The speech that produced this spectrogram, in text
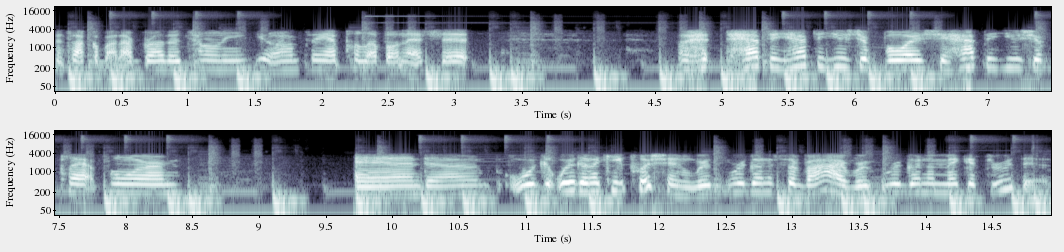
and talk about our brother Tony. You know what I'm saying? Pull up on that shit. Have to you have to use your voice. You have to use your platform, and uh, we're we're gonna keep pushing. We're we're gonna survive. We're we're gonna make it through this.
